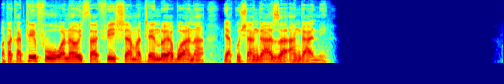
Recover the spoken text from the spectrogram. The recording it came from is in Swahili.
watakatifu wanaoisafisha matendo ya bwana ya kushangaza angani.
